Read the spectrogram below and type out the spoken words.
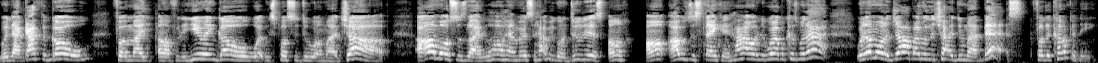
When I got the goal for my uh, for the year end goal, what we're supposed to do on my job, I almost was like, Lord have mercy, how we gonna do this? Uh, uh, I was just thinking, how in the world? Because when I when I'm on a job, I really try to do my best for the company.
